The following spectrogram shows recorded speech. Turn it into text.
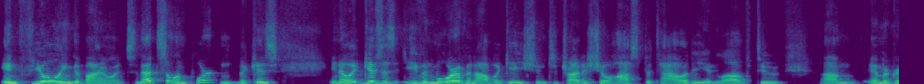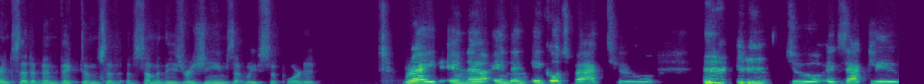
in fueling the violence, and that's so important because, you know, it gives us even more of an obligation to try to show hospitality and love to um, immigrants that have been victims of, of some of these regimes that we've supported. Right, and uh, and then it goes back to to exactly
